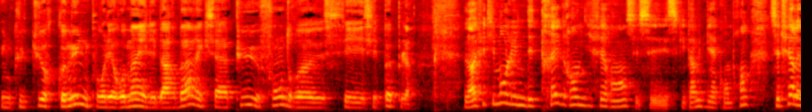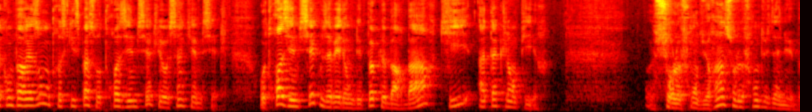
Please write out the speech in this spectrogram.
une culture commune pour les Romains et les barbares et que ça a pu fondre ces, ces peuples. Alors effectivement, l'une des très grandes différences, et c'est ce qui permet de bien comprendre, c'est de faire la comparaison entre ce qui se passe au IIIe siècle et au Ve siècle. Au IIIe siècle, vous avez donc des peuples barbares qui attaquent l'Empire. Sur le front du Rhin, sur le front du Danube.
